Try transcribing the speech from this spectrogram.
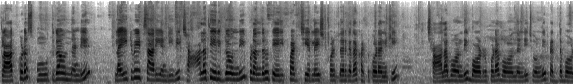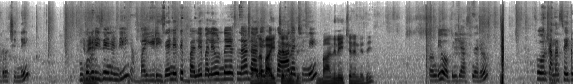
క్లాత్ కూడా స్మూత్గా ఉందండి. లైట్ వెయిట్ సారీ అండి ఇది. చాలా తేలిగ్గా ఉంది. ఇప్పుడు అందరూ తేలికపాటి చీరలే ఇష్టపడుతున్నారు కదా కట్టుకోవడానికి. చాలా బాగుంది. బార్డర్ కూడా బాగుందండి. చూడండి పెద్ద బార్డర్ వచ్చింది. ఇంకొక డిజైన్ అండి. అబ్బాయి ఈ డిజైన్ అయితే భలే భలే ఉన్నాయి అసలు. నాకైతే బాగా నచ్చింది. ఇచ్చాడండి ఇది. చూడండి ఓపెన్ చేస్తున్నారు. ఫోర్ కలర్స్ అయితే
